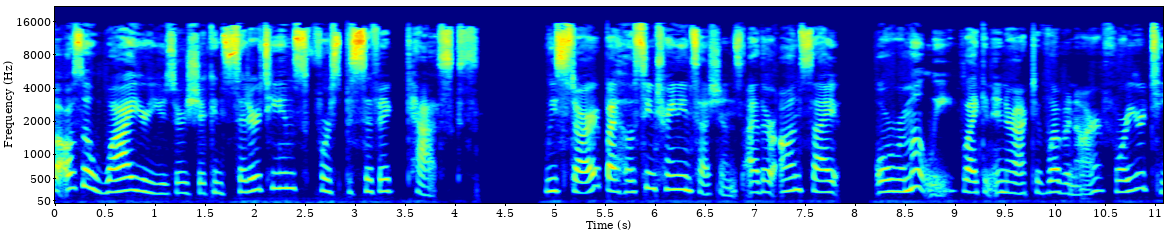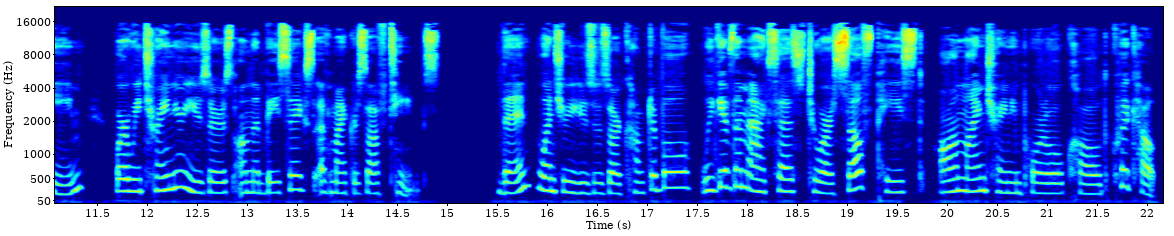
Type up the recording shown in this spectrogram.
but also why your users should consider Teams for specific tasks. We start by hosting training sessions either on site or remotely, like an interactive webinar for your team where we train your users on the basics of Microsoft Teams. Then, once your users are comfortable, we give them access to our self-paced online training portal called Quick Help.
